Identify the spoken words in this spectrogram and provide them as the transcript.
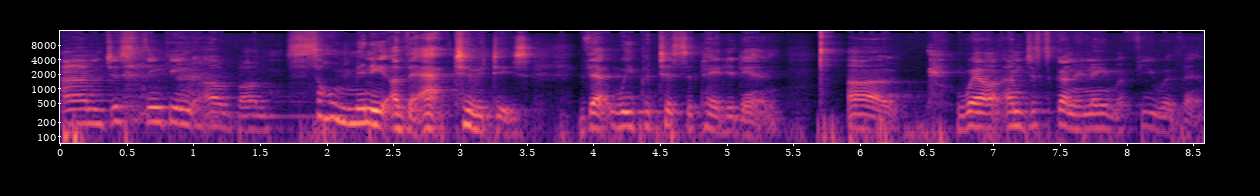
I'm just thinking of um, so many of the activities that we participated in. Uh, well, I'm just going to name a few of them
